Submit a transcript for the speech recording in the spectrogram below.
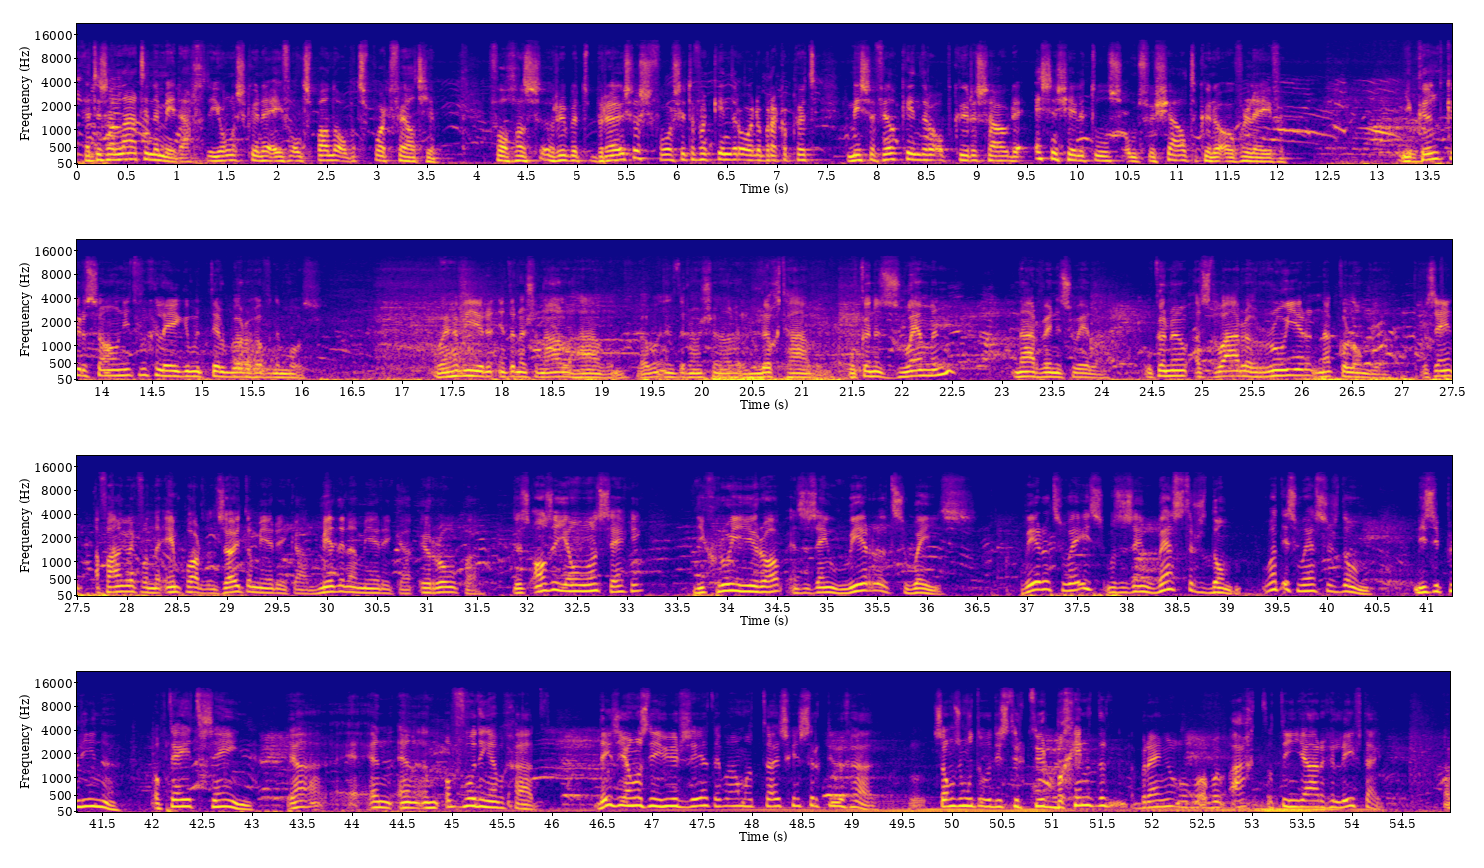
Het is al laat in de middag. De jongens kunnen even ontspannen op het sportveldje. Volgens Rubert Breusers, voorzitter van Kinderorde Brakkeput... missen veel kinderen op Curaçao de essentiële tools om sociaal te kunnen overleven. Je kunt Curaçao niet vergelijken met Tilburg of de Mos. We hebben hier een internationale haven. We hebben een internationale luchthaven. We kunnen zwemmen naar Venezuela. We kunnen als het ware roeien naar Colombia. We zijn afhankelijk van de import van Zuid-Amerika, Midden-Amerika, Europa. Dus onze jongens, zeg ik, die groeien hierop en ze zijn wereldswees. Wereldswees, maar ze zijn westersdom. Wat is westersdom? Discipline, op tijd zijn ja, en, en een opvoeding hebben gehad. Deze jongens die hier zitten, hebben allemaal thuis geen structuur gehad. Soms moeten we die structuur beginnen te brengen op, op een 8 tot 10-jarige leeftijd.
